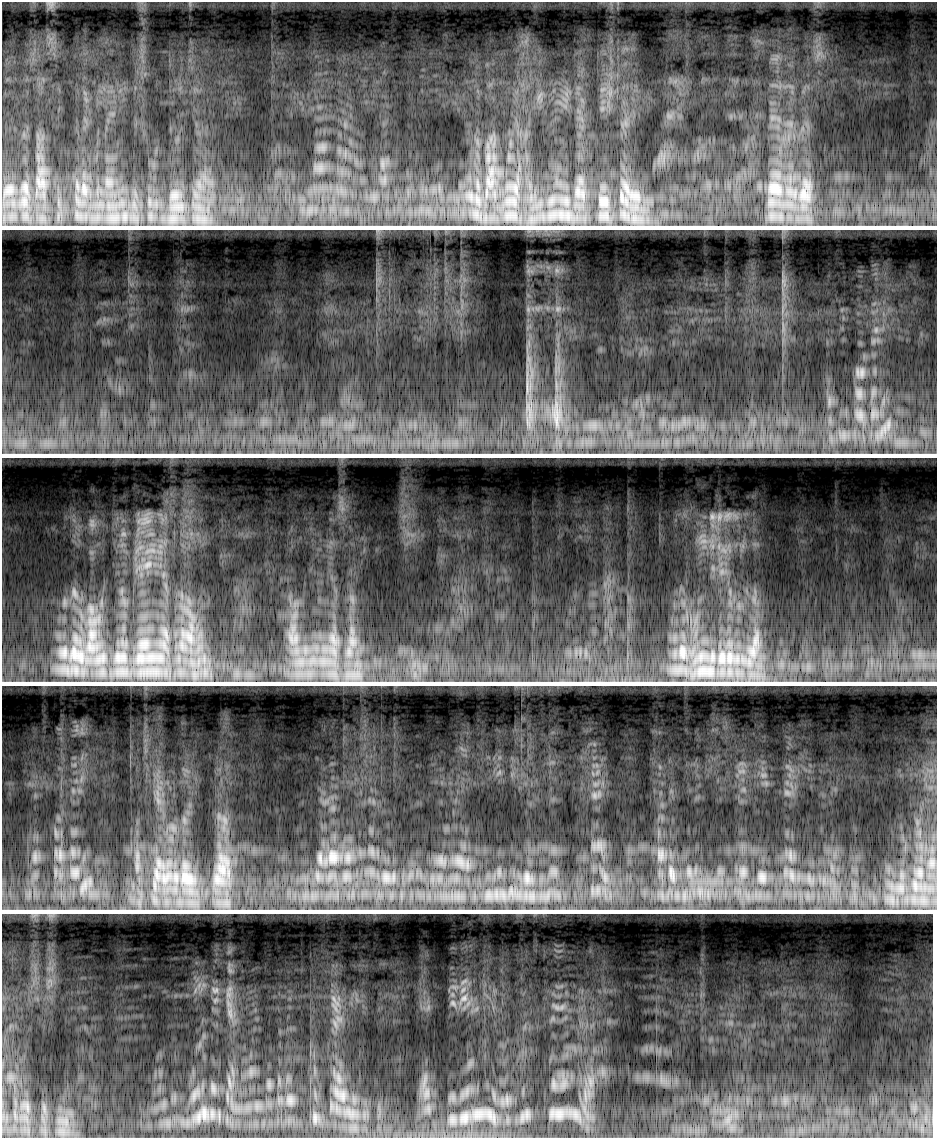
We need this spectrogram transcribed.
বেশ বেশ আর শিখতে লাগবে না এমনিতে সুর ধরেছে না। বাঘমুড়ি হাজি বিরিয়ানি টেস্টও হেভি বেশ বেশ বেশ। ও তো বাবুর জন্য বিরিয়ানি নিয়ে আসলাম এখন আমাদের জন্য নিয়ে আসলাম। ও তো ঘুম দিয়ে ডেকে তুললাম। আজ ক তারিখ? আজকে এগারো তারিখ রাত। যারা বলে না রোজ রোজ আমরা রোজ রোজ খাই তাদের জন্য বিশেষ করে ডেটটা ইয়েটা দেখো। লোকের মন্তব্য শেষ নেই। মন্দ বলবে কেন? আমার কথাটা খুব গায়ে লেগেছে। এক বিরিয়ানি রোজ রোজ খাই আমরা?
